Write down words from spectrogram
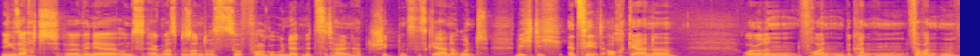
Wie gesagt, äh, wenn ihr uns irgendwas Besonderes zur Folge 100 mitzuteilen habt, schickt uns das gerne. Und wichtig, erzählt auch gerne euren Freunden, Bekannten, Verwandten,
